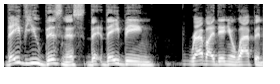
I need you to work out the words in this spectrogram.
They view business, they, they being Rabbi Daniel Lapin,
